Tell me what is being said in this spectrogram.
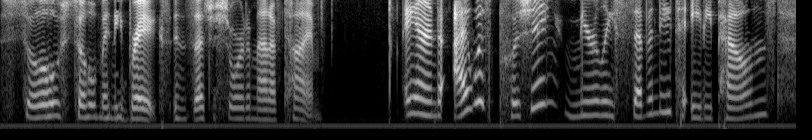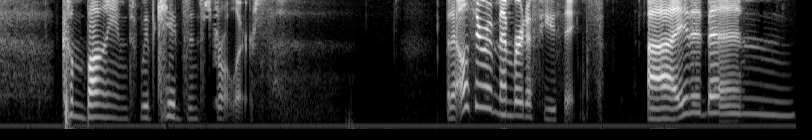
so, so many breaks in such a short amount of time. And I was pushing nearly 70 to 80 pounds combined with kids in strollers. But I also remembered a few things. Uh, it had been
